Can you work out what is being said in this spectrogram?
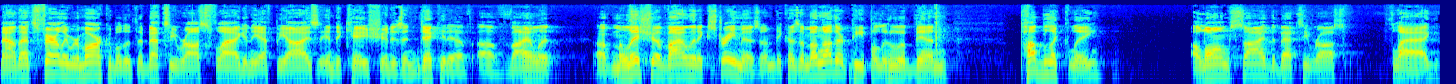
Now, that's fairly remarkable that the Betsy Ross flag and the FBI's indication is indicative of violent, of militia violent extremism, because among other people who have been publicly alongside the Betsy Ross flag,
